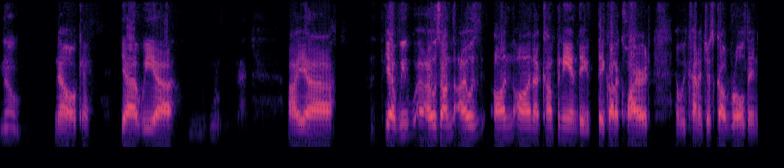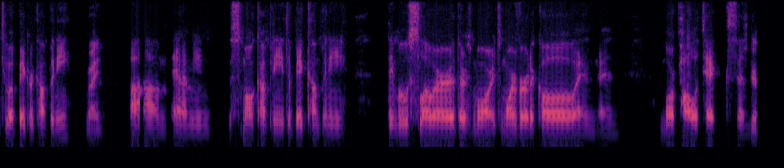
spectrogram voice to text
No. No. Okay. Yeah. We. uh I. uh yeah, we. I was on. I was on on a company, and they they got acquired, and we kind of just got rolled into a bigger company. Right. Um, and I mean, small company to big company, they move slower. There's more. It's more vertical and and more politics and. Sure.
